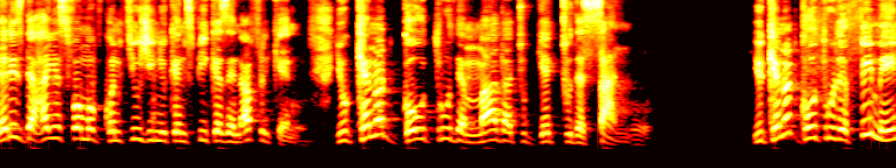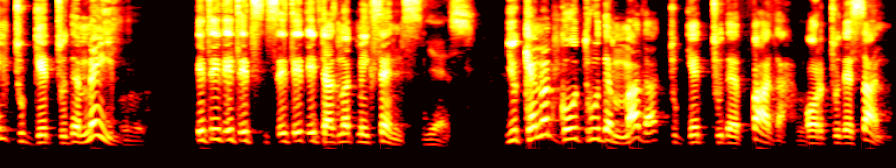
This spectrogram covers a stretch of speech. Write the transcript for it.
that is the highest form of confusion you can speak as an african you cannot go through the mother to get to the son you cannot go through the female to get to the male it, it, it, it's- it, it, it does not make sense Yes. you cannot go through the mother to get to the father or to the son.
